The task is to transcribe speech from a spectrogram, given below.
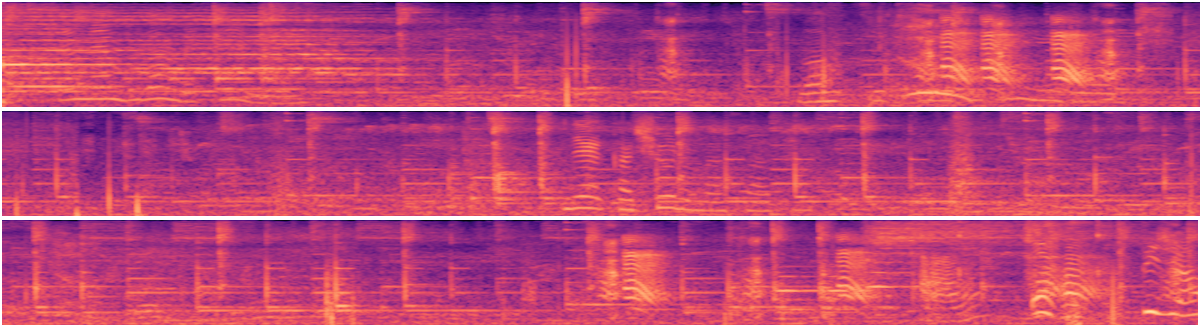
Sen ben buradan beklemiyorum. Diye kaçıyorum ben zaten. Oh, bir can.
